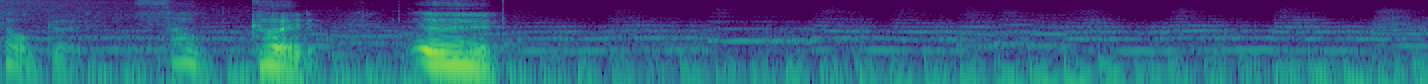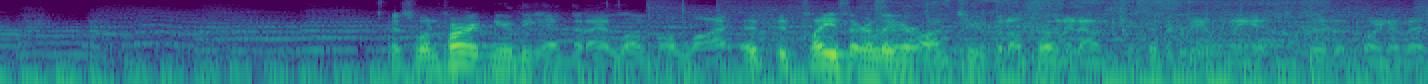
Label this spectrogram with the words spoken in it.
So good. So good. Ugh. There's one part near the end that I love a lot. It, it, plays earlier on too, but I'll point it out specifically when we get to the point of it.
